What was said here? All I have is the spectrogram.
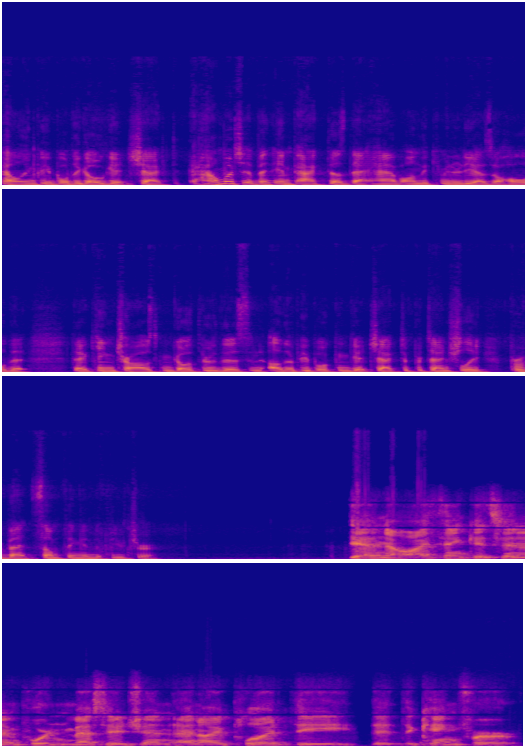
telling people to go get checked. How much of an impact does that have on the community as a whole that, that King Charles can go through this and other people can get checked to potentially prevent something in the future? Yeah, no, I think it's an important message, and, and I applaud the, the, the king for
